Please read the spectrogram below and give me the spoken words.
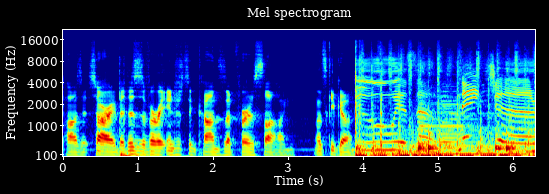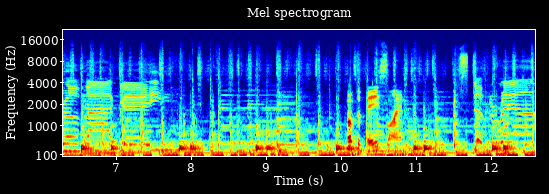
Pause it. Sorry, but this is a very interesting concept for a song. Let's keep going. You the nature of my game. Love the bass line. Stuck around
